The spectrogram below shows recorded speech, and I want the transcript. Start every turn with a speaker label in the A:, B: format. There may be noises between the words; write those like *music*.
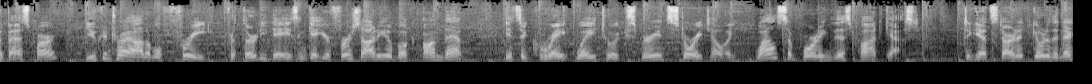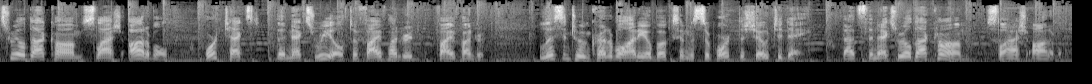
A: The best part? You can try Audible free for 30 days and get your first audiobook on them. It's a great way to experience storytelling while supporting this podcast. To get started, go to thenextreel.com slash audible or text the next reel to 500 500. Listen to incredible audiobooks and support the show today. That's thenextreel.com slash audible.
